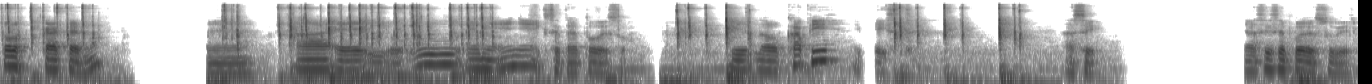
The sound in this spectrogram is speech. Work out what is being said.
todos los caracteres, ¿no? Eh, A, E, I, O, U, N, N, etcétera, todo eso. Y lo copy y paste. Así. Y así se puede subir.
